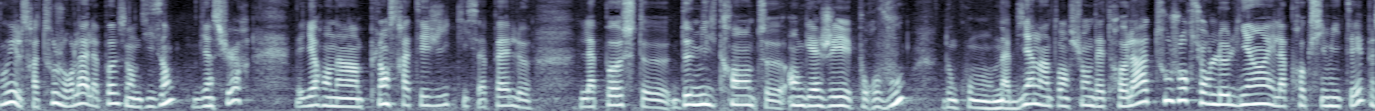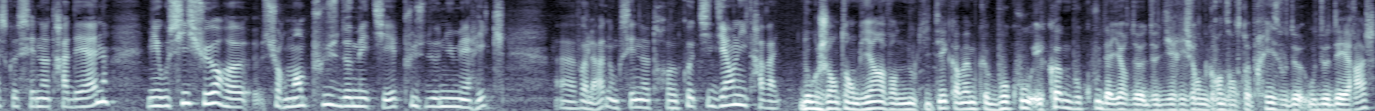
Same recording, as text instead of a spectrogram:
Oui, elle sera toujours là, la Poste, dans 10 ans, bien sûr. D'ailleurs, on a un plan stratégique qui s'appelle euh, La Poste 2030 euh, engagée pour vous. Donc, on a bien l'intention d'être là, toujours sur le lien et la proximité, parce que c'est notre ADN, mais aussi sur euh, sûrement plus de métiers, plus de numérique. Euh, voilà, donc c'est notre quotidien, on y travaille. Donc j'entends bien, avant de nous quitter, quand même que beaucoup, et comme beaucoup d'ailleurs de, dirigeants de grandes entreprises ou de, ou de DRH,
